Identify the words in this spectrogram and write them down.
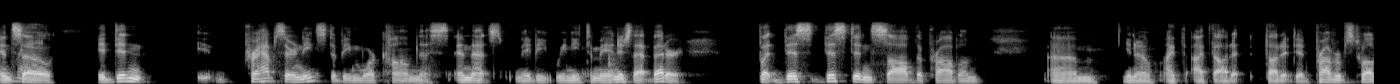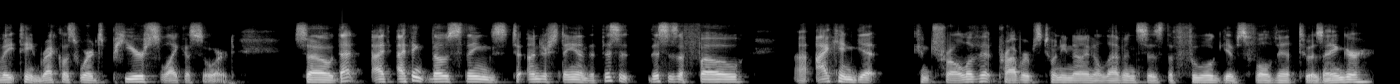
And so it didn't, it- perhaps there needs to be more calmness, and that's maybe we need to manage that better. But this this didn't solve the problem. Um, you know, I I thought it thought it did. Proverbs twelve eighteen, reckless words pierce like a sword. So that I, I think those things to understand that this is this is a foe. Uh, I can get control of it. Proverbs twenty nine eleven says the fool gives full vent to his anger.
